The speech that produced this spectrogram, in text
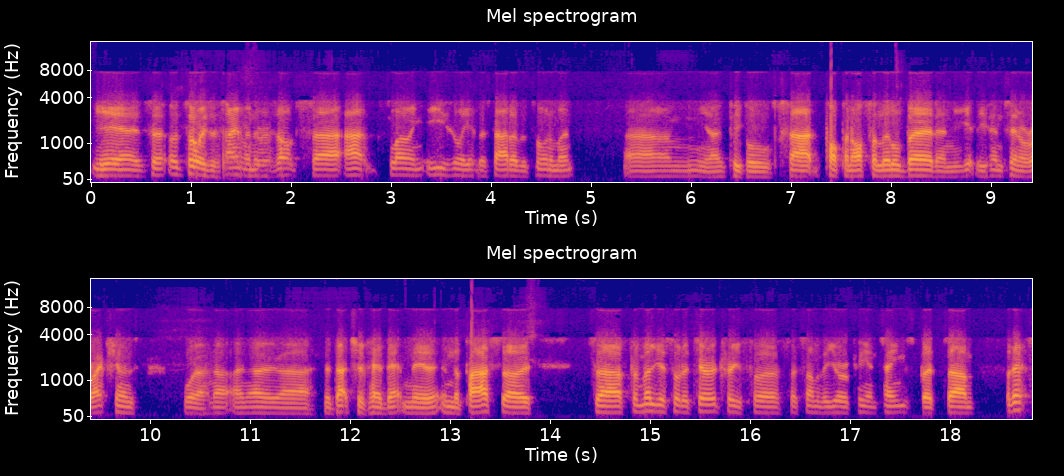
Yeah, it's, uh it's always the same when the results uh, aren't flowing easily at the start of the tournament. Um, you know, people start popping off a little bit, and you get these internal Well, I know, I know uh, the Dutch have had that in in the past, so it's uh, familiar sort of territory for, for some of the European teams. But um, but that's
